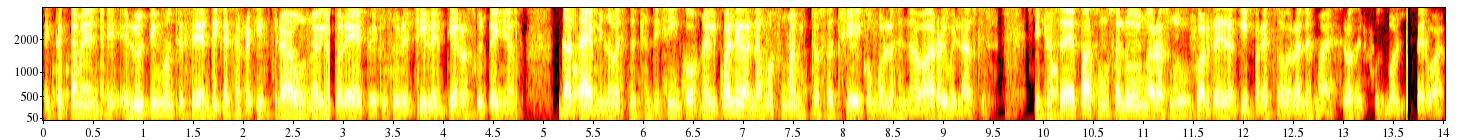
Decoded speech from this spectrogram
Exactamente. El último antecedente que se registra una victoria de Perú sobre Chile en tierras sureñas data de 1985, en el cual le ganamos un amistoso a Chile con goles de Navarro y Velázquez. Dicho sea de paso, un saludo y un abrazo muy fuerte desde aquí para estos grandes maestros del fútbol peruano.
